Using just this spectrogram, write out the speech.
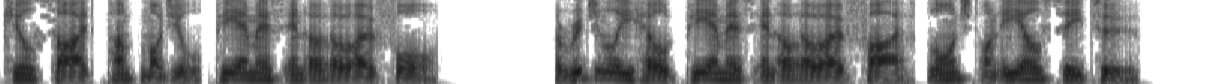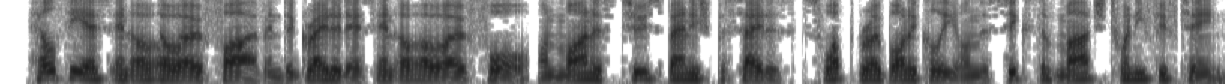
keel side pump module PMSN 0004. Originally held PMSN 0005, launched on ELC-2. Healthy SN0005 and degraded SN0004 on -2 Spanish pesetas swapped robotically on 6 March 2015.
